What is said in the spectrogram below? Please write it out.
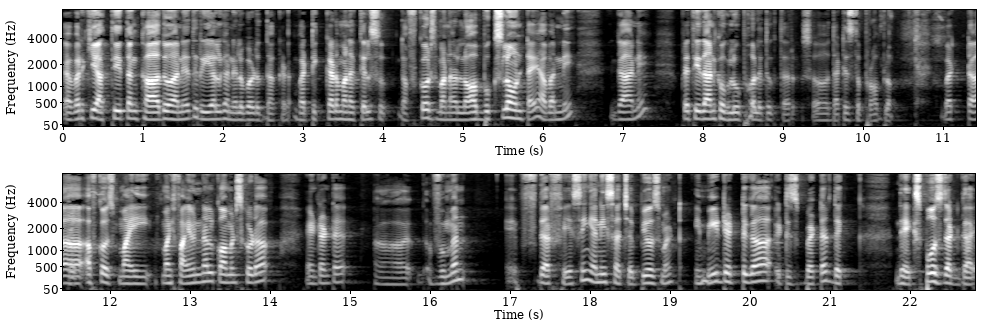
ఎవరికి అతీతం కాదు అనేది రియల్గా నిలబడుద్ది అక్కడ. బట్ ఇక్కడ మనకు తెలుసు అఫ్ కోర్స్ మన లా బుక్స్లో ఉంటాయి అవన్నీ కానీ ప్రతిదానికి ఒక లూప్ హోల్ ఎతుకుతారు so that is the problem but of course my my final comments కూడా ఏంటంటే women if they are facing any such abusement ఇమీడియట్గా it is better they they expose that guy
